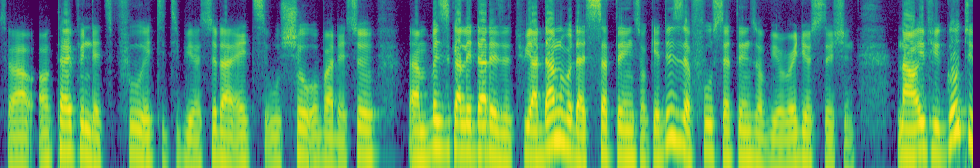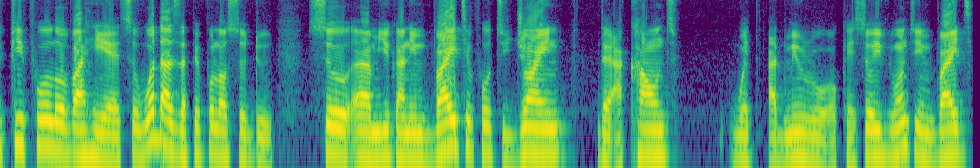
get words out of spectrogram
so I'll, I'll, type in the full https so that it will show over there. So um, basically that is it. We are done with the settings okay? This is the full settings of your radio station. Now if you go to people over here so what does the people also do? So um, you can invite people to join the account with admin role okay? So if you want to invite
